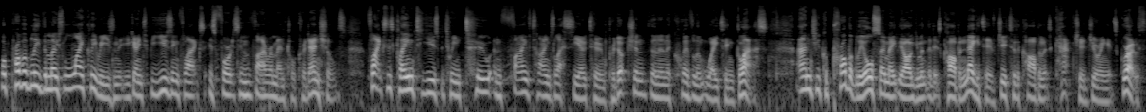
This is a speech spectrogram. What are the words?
Well, probably the most likely reason that you're going to be using flax is for its environmental credentials. Flax is claimed to use between two and five times less CO2 in production than an equivalent weight in glass. And you could probably also make the argument that it's carbon negative due to the carbon that's captured during its growth.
